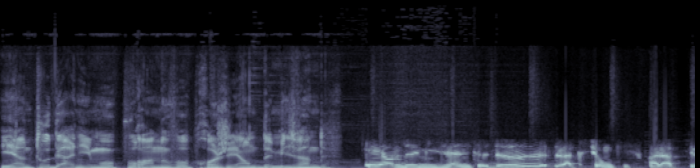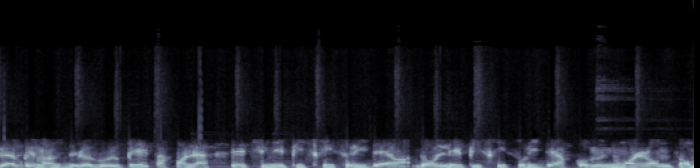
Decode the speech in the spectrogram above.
Et un tout dernier mot pour un nouveau projet en 2022 et en 2022, l'action qui sera là, qui va vraiment se développer, par contre là, c'est une épicerie solidaire. Donc l'épicerie solidaire, comme nous on l'entend,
